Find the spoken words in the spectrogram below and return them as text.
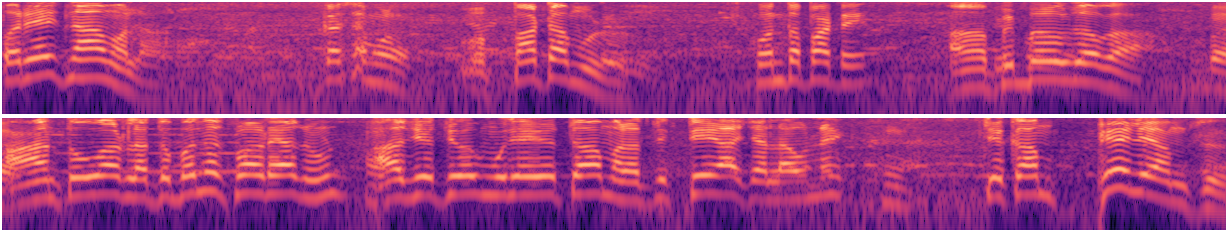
पर्यायच ना आम्हाला. कशामुळं? पाटामुळं. कोणता पाठ आहे? पिंपळ जोगा बरं. आणि तो वाढला तो बंदच पाड आहे अजून. आज येतो उद्या येतो आम्हाला. ते- ते आशा लावलंय. ते काम फेल आहे आमचं.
